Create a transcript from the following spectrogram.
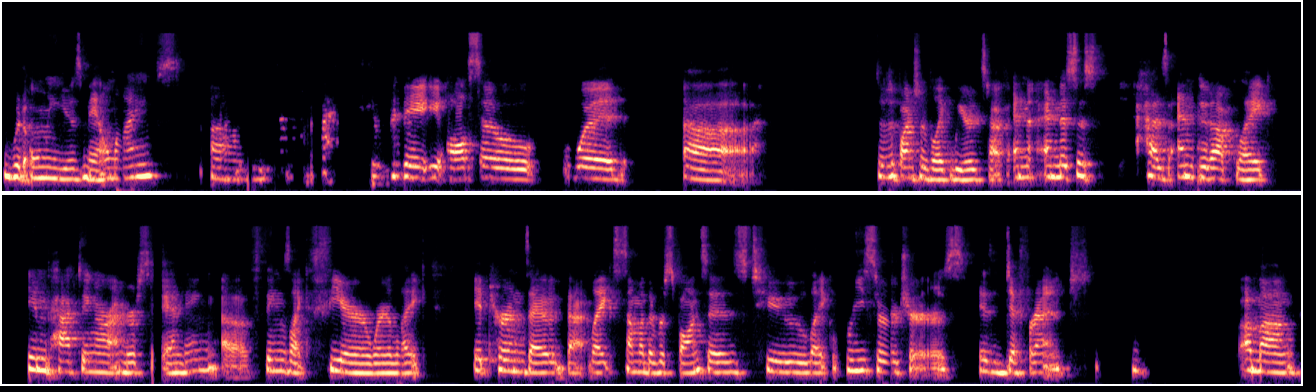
would only use male mice. Um, they also would uh there's a bunch of like weird stuff and and this is has ended up like impacting our understanding of things like fear where like it turns out that like some of the responses to like researchers is different among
